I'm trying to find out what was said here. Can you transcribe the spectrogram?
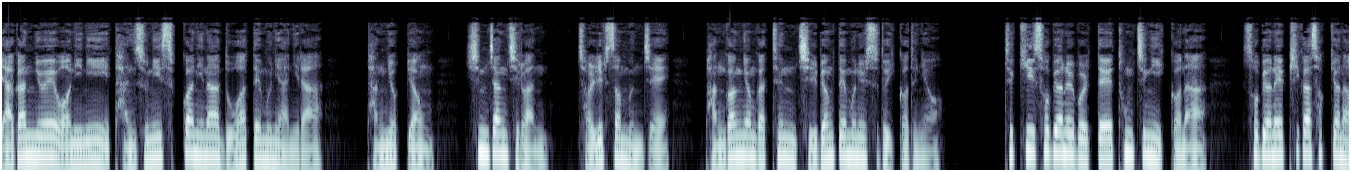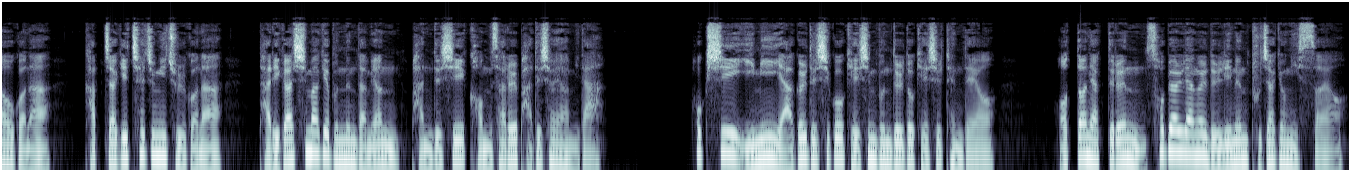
야간뇨의 원인이 단순히 습관이나 노화 때문이 아니라 당뇨병, 심장질환, 전립선 문제, 방광염 같은 질병 때문일 수도 있거든요. 특히 소변을 볼 때 통증이 있거나 소변에 피가 섞여 나오거나 갑자기 체중이 줄거나 다리가 심하게 붓는다면 반드시 검사를 받으셔야 합니다. 혹시 이미 약을 드시고 계신 분들도 계실 텐데요. 어떤 약들은 소변량을 늘리는 부작용이 있어요.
